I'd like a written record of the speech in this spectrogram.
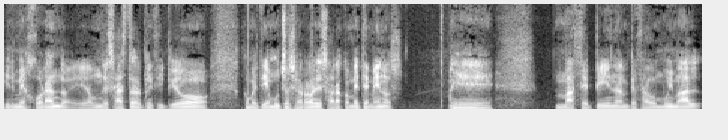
ir mejorando. Era un desastre, al principio cometía muchos errores, ahora comete menos. Mazepin ha empezado muy mal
